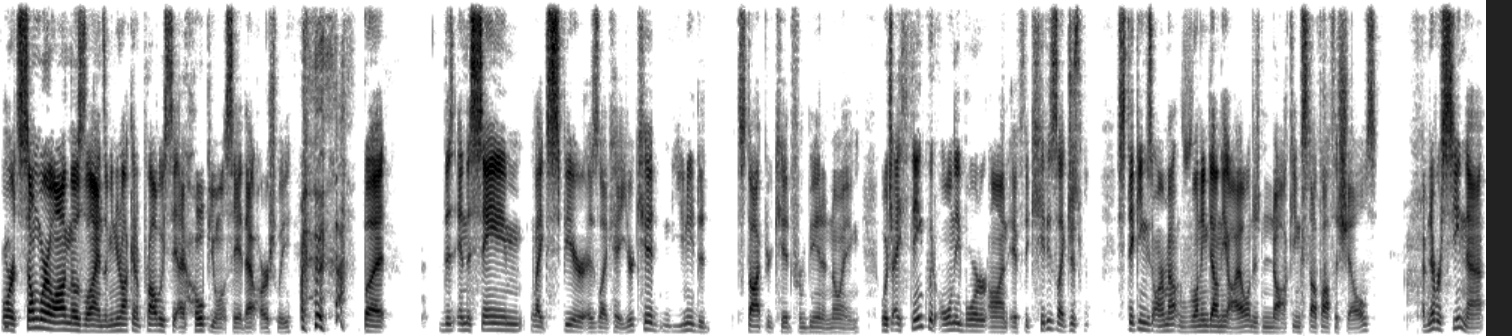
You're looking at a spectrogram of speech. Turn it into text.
or it's somewhere along those lines. I mean, you're not gonna probably say. I hope you won't say it that harshly, but this in the same like sphere as like, "Hey, your kid, you need to." Stop your kid from being annoying, which I think would only border on if the kid is like just sticking his arm out and running down the aisle and just knocking stuff off the shelves. I've never seen that,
